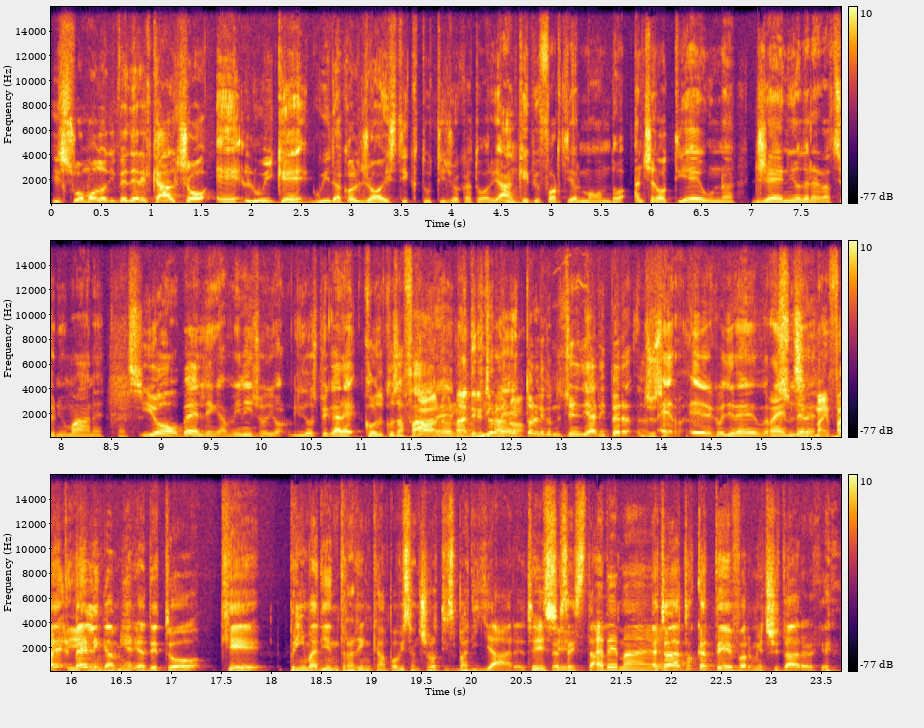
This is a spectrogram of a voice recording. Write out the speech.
il suo modo di vedere il calcio è lui che guida col joystick tutti i giocatori, anche i più forti del mondo. Ancelotti è un genio delle relazioni umane. Eh sì. Io Bellingham, Vinicius, dico, gli devo spiegare co- cosa fare, no, no, ma addirittura li no. metto nelle condizioni ideali per Giusto. eh, eh, come dire, rendere... Sì, ma infatti- Be- Bellingham ieri ha detto che prima di entrare in campo ha visto Ancelotti sbadigliare. Sì, Tu sì. sei stato. Eh beh, ma- E cioè, tocca a te farmi eccitare perché...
